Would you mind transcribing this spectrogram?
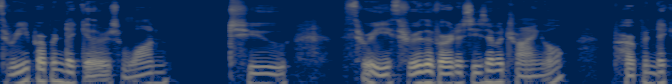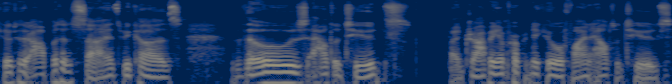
three perpendiculars, one, two, three, through the vertices of a triangle, perpendicular to their opposite sides, because those altitudes by dropping a perpendicular, we'll find altitudes,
